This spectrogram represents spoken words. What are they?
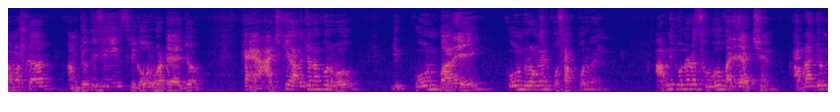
নমস্কার, আমি জ্যোতিষী শ্রী গৌর ভট্টাচার্য। হ্যাঁ আজকে আলোচনা করব যে কোন বারে কোন রঙের পোশাক পরবেন। আপনি কোনো একটা শুভ কাজে যাচ্ছেন, আপনার জন্য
